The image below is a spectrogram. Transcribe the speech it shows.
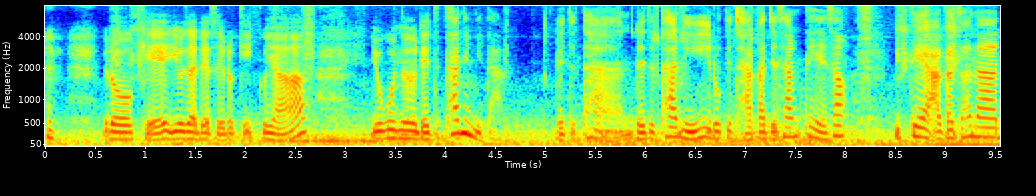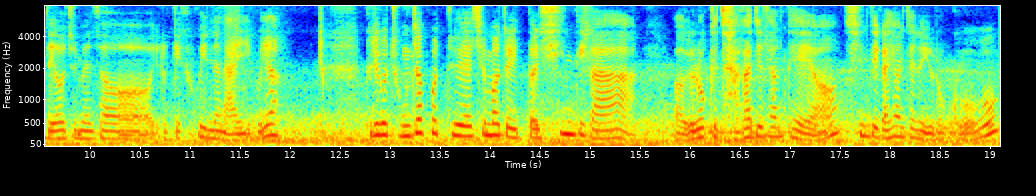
이렇게 이 자리에서 이렇게 있고요. 요거는 레드탄입니다. 레드탄 레드탄이 이렇게 작아진 상태에서 밑에 아가도 하나 내어주면서 이렇게 크고 있는 아이고요. 그리고 종자포트에 심어져 있던 신디가 어, 이렇게 작아진 상태예요. 신디가 현재는 이렇고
